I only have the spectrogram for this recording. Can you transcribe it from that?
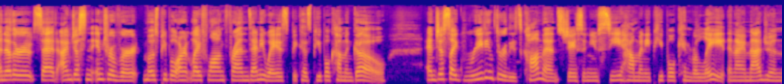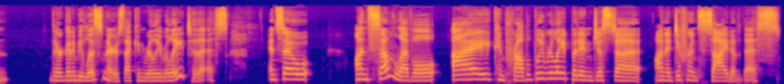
Another said, I'm just an introvert. Most people aren't lifelong friends, anyways, because people come and go. And just like reading through these comments, Jason, you see how many people can relate. And I imagine there are going to be listeners that can really relate to this. And so, on some level, I can probably relate, but in just uh, on a different side of this,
